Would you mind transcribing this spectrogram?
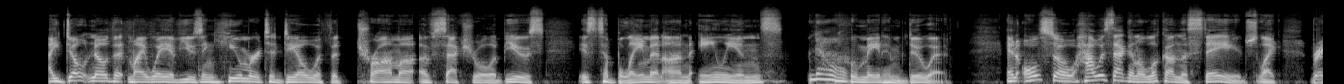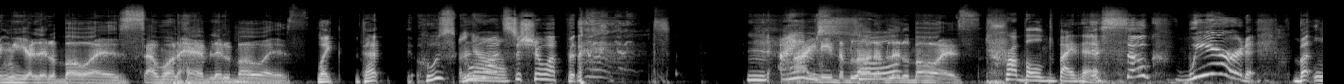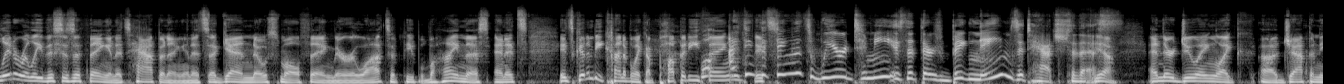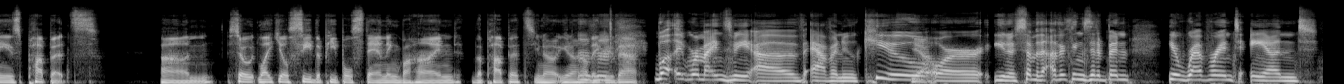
I don't know that my way of using humor to deal with the trauma of sexual abuse is to blame it on aliens No. who made him do it. And also, how is that going to look on the stage? Like, bring me your little boys. I want to have little boys. Like that. Who's who No. wants to show up for that? I, need the blood of little boys. troubled by It's this. so weird. But literally, this is a thing, and it's happening, and it's again no small thing. There are lots of people behind this, and it's it's going to be kind of like a puppety Well, thing. I think It's- the thing that's weird to me is that there's big names attached to this. yeah, and they're doing like uh, Japanese puppets. Um, so like you'll see the people standing behind the puppets. You know, you know how they do that. Well, it reminds me of Avenue Q Yeah. or, you know, some of the other things that have been irreverent and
